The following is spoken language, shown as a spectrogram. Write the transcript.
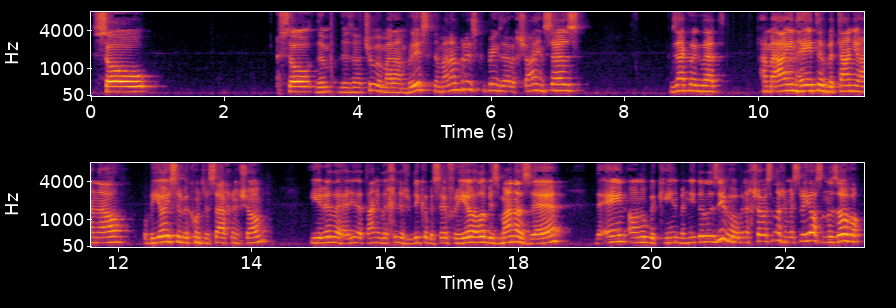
So, so the, there's a true Maram Brisk. The Maram Brisk brings Erech Shai and says exactly like that. Hamayin heitev betanya hanal ubiyoyser sachrin shom yireh lehedi datanya lechidesh bdika ala the ein anu bekin benida lezivo v'nechshav esnosh misri yos nazovo.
